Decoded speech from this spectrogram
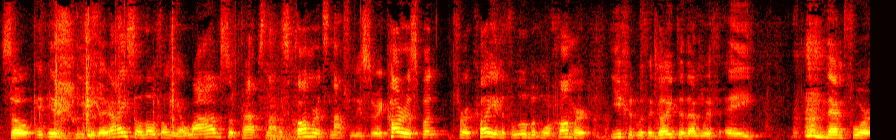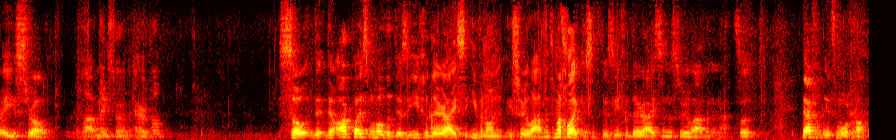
So it is either the although it's only a lav, so perhaps not as chomer. It's not from the isser karis, but for a kohen, it's a little bit more chomer yichud with a goita than with a than for a yisrael. Lav makes her an erva. So there are places who hold that there's yichud deraisa even on Yisrael Lavan. It's machlokes if there's yichud deraisa in Yisrael Lavan or not. So definitely it's more common.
